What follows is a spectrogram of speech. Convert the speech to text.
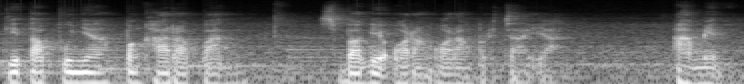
kita punya pengharapan sebagai orang-orang percaya. Amin.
